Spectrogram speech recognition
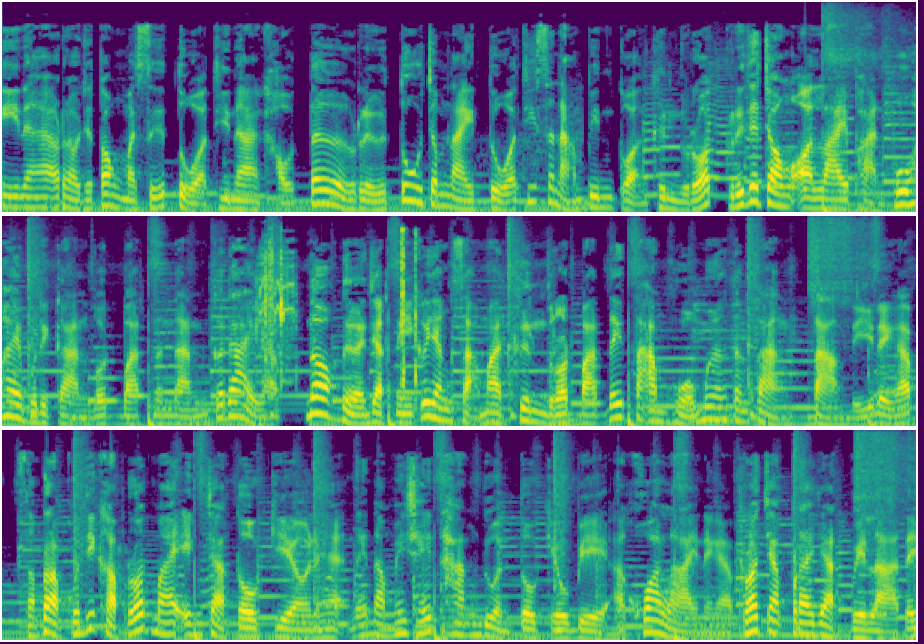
นี้นะฮะเราจะต้องมาซื้อตั๋วที่หน้าเคาน์เตอร์ หรือตู้จำหน่ายตั๋วที่สนามบินก่อนขึ้นรถหรือจะจองออนไลน์ผ่านผู้ให้บริการรถบัสนั้นๆ ก็ได้ครับ นอกเหนือจากนี้ก็ยังสามารถขึ้นรถบัสได้ตามหัวเมืองต่างๆ ตามนี้เลยครับสำหรับคนที่ขับรถมาเองจากโตเกียวนะฮะแนะนำให้ใช้ทางด่วนโตเกียวเบย์อะควาไลน์นะครับเพราะจะประหยัดเวลาได้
